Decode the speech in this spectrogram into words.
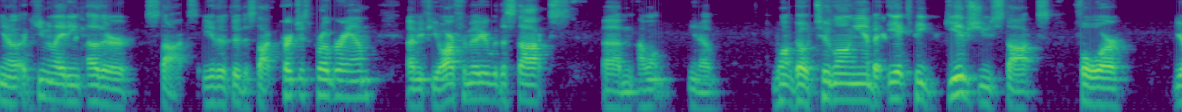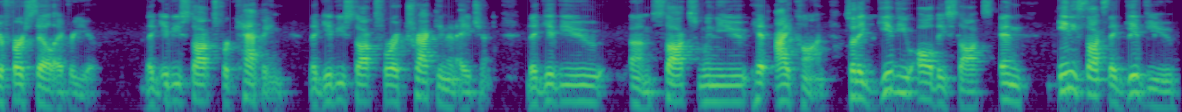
you know, accumulating other stocks, either through the stock purchase program. Um, if you are familiar with the stocks, um, I won't, you know, won't go too long in, but EXP gives you stocks for your first sale every year. They give you stocks for capping. They give you stocks for attracting an agent. They give you um, stocks when you hit icon. So they give you all these stocks, and any stocks they give you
